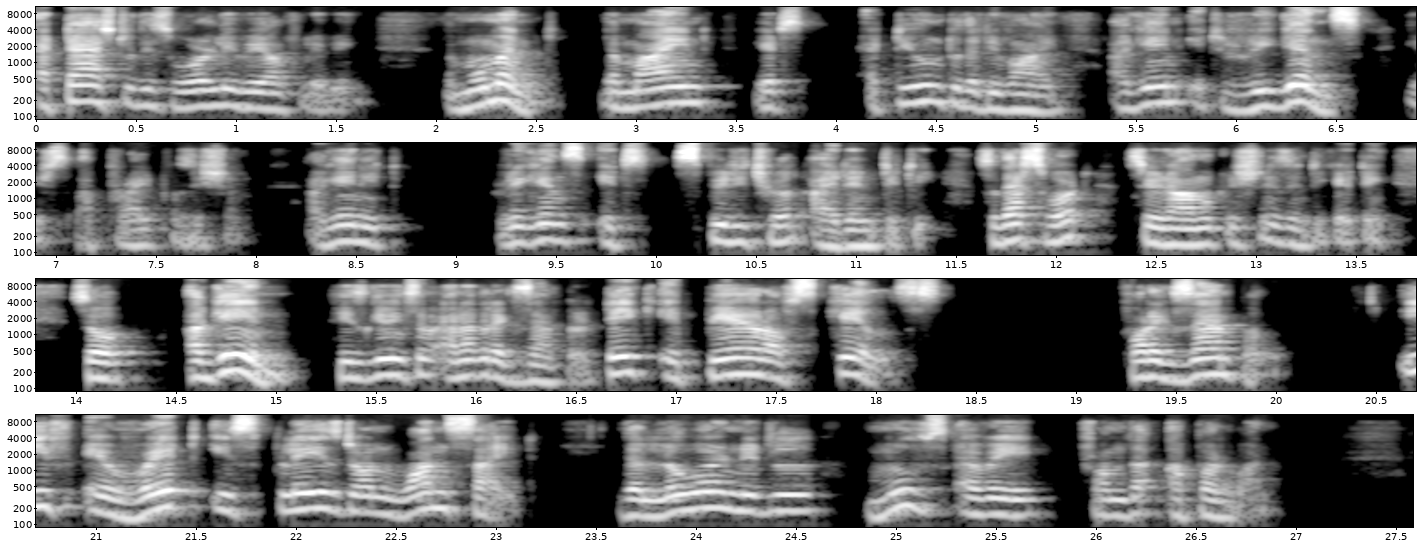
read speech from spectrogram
attached to this worldly way of living. The moment the mind gets attuned to the divine, again it regains its upright position. Again, it regains its spiritual identity. So that's what Sri Ramakrishna is indicating. So again, he's giving some another example. Take a pair of scales. For example, if a weight is placed on one side, the lower needle moves away from the upper one.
